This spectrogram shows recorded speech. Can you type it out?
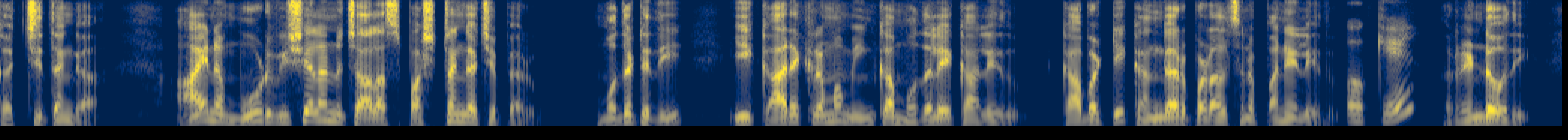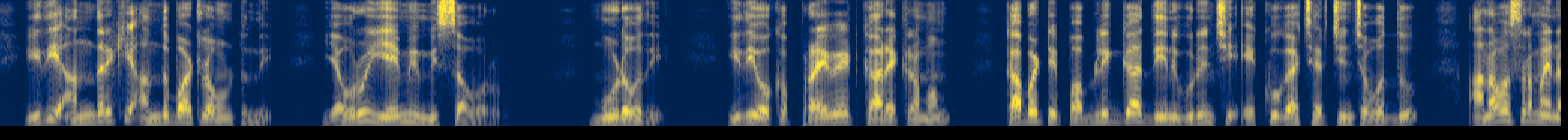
ఖచ్చితంగా. ఆయన మూడు విషయాలను చాలా స్పష్టంగా చెప్పారు. మొదటిది ఈ కార్యక్రమం ఇంకా మొదలే కాలేదు కాబట్టి కంగారు పడాల్సిన పనే లేదు. ఓకే. రెండవది ఇది అందరికీ అందుబాటులో ఉంటుంది ఎవరూ ఏమీ మిస్ అవ్వరు. మూడవది ఇది ఒక ప్రైవేట్ కార్యక్రమం కాబట్టి పబ్లిక్గా దీని గురించి ఎక్కువగా చర్చించవద్దు అనవసరమైన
